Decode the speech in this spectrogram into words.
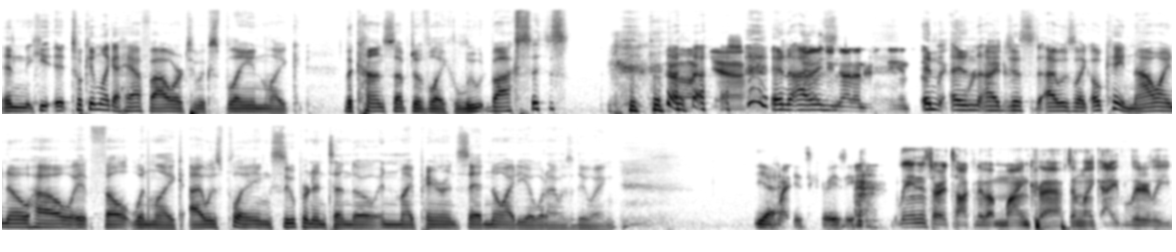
and he it took him like a half hour to explain like the concept of like loot boxes, Uh, yeah. and I I, was do not understand. stuff and like and I just I was like, okay, now I know how it felt when like I was playing Super Nintendo and my parents had no idea what I was doing. Yeah, My- it's crazy. Landon started talking about Minecraft, and like I literally,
